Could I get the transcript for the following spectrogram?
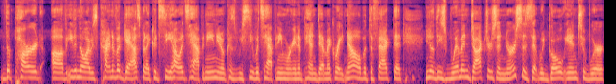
the part of even though I was kind of aghast, but I could see how it's happening, you know, because we see what's happening. We're in a pandemic right now, but the fact that, you know, these women doctors and nurses that would go into where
